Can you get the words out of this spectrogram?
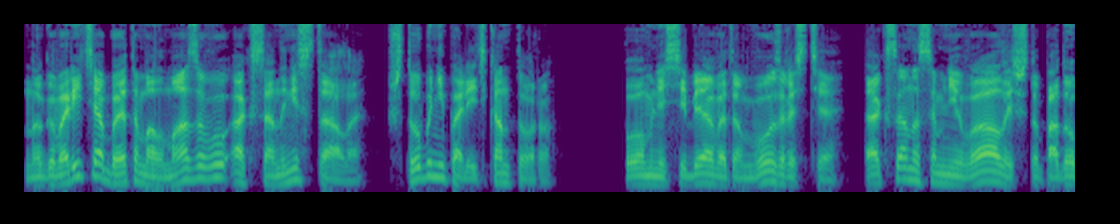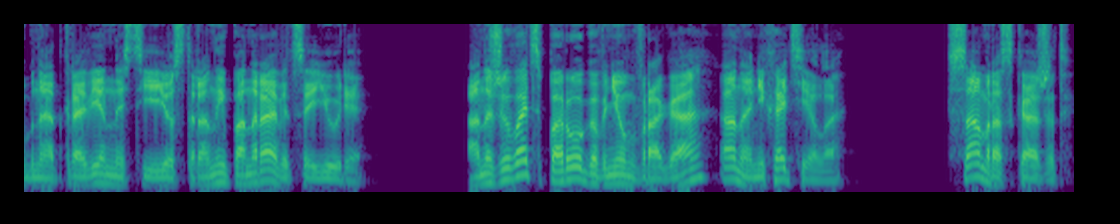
Но говорить об этом Алмазову Оксана не стала, чтобы не палить контору. Помня себя в этом возрасте, Оксана сомневалась, что подобная откровенность ее стороны понравится Юре. А наживать с порога в нем врага она не хотела. Сам расскажет,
